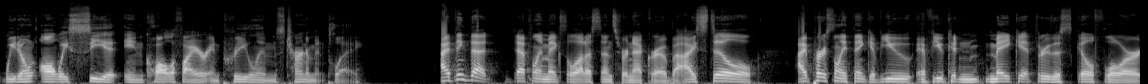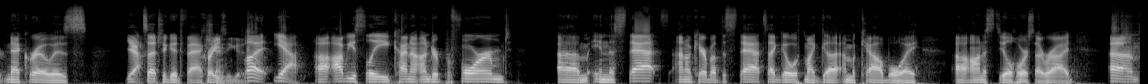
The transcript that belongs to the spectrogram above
we don't always see it in qualifier and prelims tournament play. I think that definitely makes a lot of sense for Nekro, but I still, I personally think if you if you can make it through the skill floor, Nekro is Yeah. such a good faction. Crazy good. But yeah, uh, obviously kind of underperformed um, in the stats. I don't care about the stats. I go with my gut. I'm a cowboy. Uh, on a steel horse I ride. Um,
